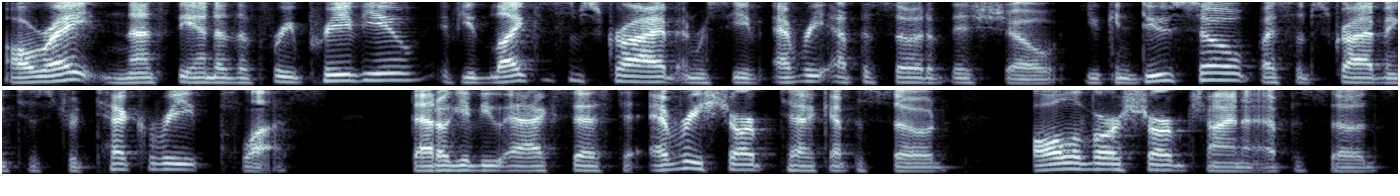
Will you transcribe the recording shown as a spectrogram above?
All right, and that's the end of the free preview. If you'd like to subscribe and receive every episode of this show, you can do so by subscribing to Stratechery Plus. That'll give you access to every Sharp Tech episode, all of our Sharp China episodes,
